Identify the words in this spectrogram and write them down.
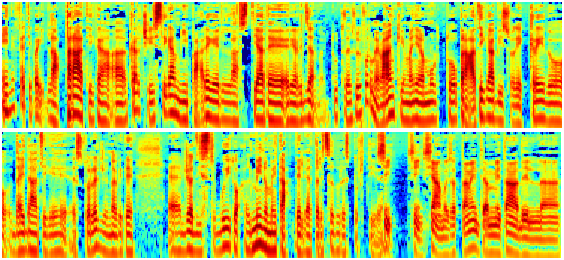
E in effetti poi la pratica uh, calcistica mi pare che la stiate realizzando in tutte le sue forme, ma anche in maniera molto pratica, visto che credo dai dati che sto leggendo avete eh, già distribuito almeno metà delle attrezzature sportive. Sì, sì siamo esattamente a metà del,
